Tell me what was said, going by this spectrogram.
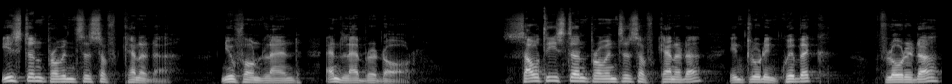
Eastern provinces of Canada, Newfoundland, and Labrador. Southeastern provinces of Canada, including Quebec, Florida,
